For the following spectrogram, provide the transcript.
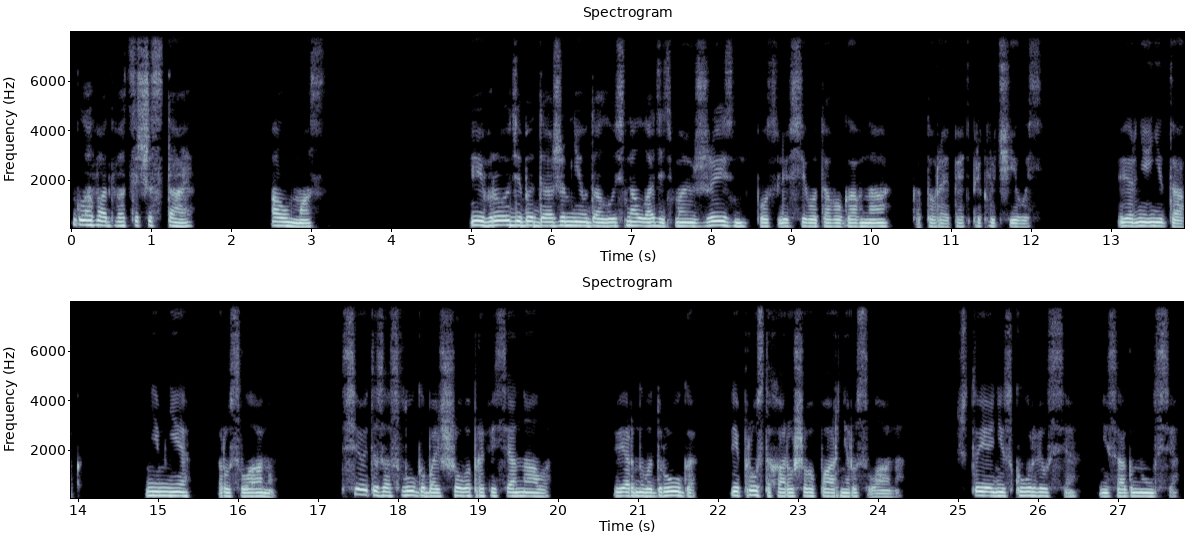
Глава двадцать шестая. Алмаз. И вроде бы даже мне удалось наладить мою жизнь после всего того говна, которое опять приключилось. Вернее, не так. Не мне, Руслану. Все это заслуга большого профессионала, верного друга и просто хорошего парня Руслана. Что я не скурвился, не согнулся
